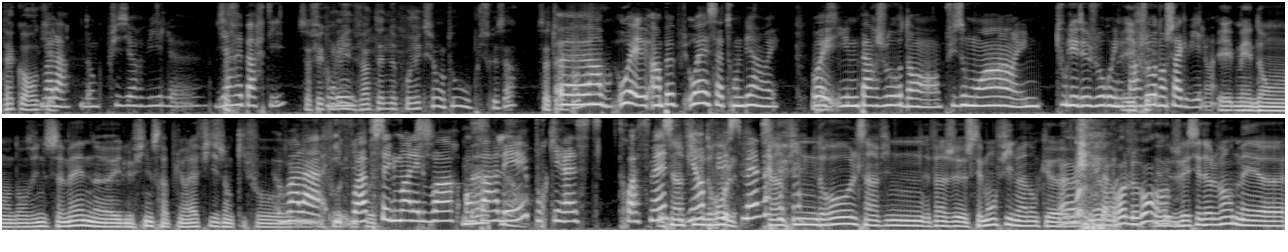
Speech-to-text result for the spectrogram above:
D'accord, ok. Voilà, donc plusieurs villes euh, bien Ça réparties. Ça fait combien pouvez- Une vingtaine de projections en tout ou plus que ça? Ça tourne Euh, pas bien, hein? ouais, un peu plus. Ouais, ça tourne bien, oui. Vas-y. une par jour dans plus ou moins, une tous les deux jours ou une Et par faut- jour dans chaque ville. ouais. Et, mais dans, dans une semaine, euh, le film sera plus à l'affiche, donc il faut. Voilà, il faut, absolument aller le voir, en Maintenant. parler pour qu'il reste trois semaines, c'est un film drôle. C'est un film drôle, c'est un film. Enfin, c'est mon film, hein, donc. euh, Ah mais le droit de le vendre. hein. Euh, Je vais essayer de le vendre, mais euh,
